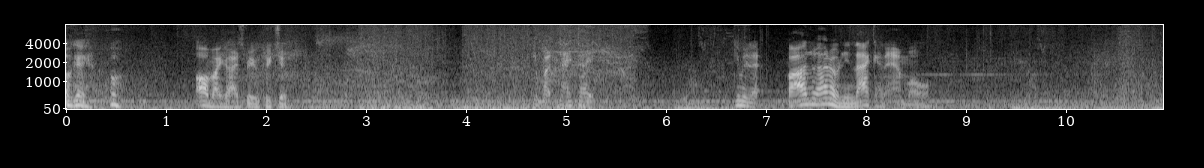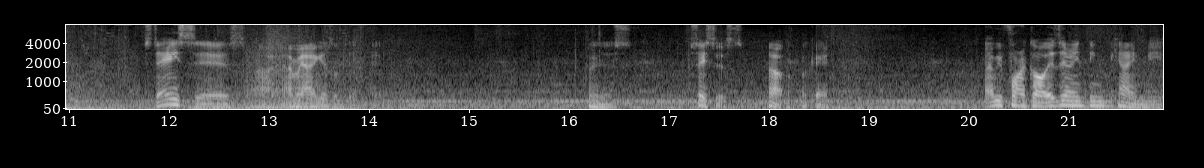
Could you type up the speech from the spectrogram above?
Okay. Oh, oh my gosh, baby creature. Come on, tight, tight. Give me that. Oh, I, don't, I don't need that kind of ammo. Stasis. Alright, I mean, I guess I'll take it. What is this? Stasis. Oh, okay. Now, before I go, is there anything behind me?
